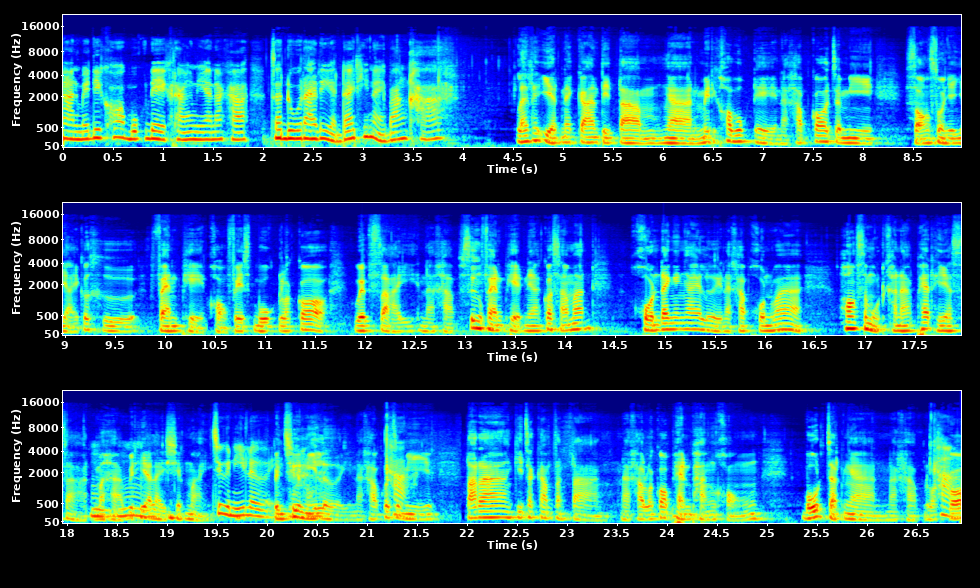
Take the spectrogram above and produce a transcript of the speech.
งาน Medical Book Day ครั้งนี้นะคะ จะดูรายละเอียดได้ที่ไหนบ้างคะ รายละเอียดในการติดตามงาน Medical Book Day นะครับ ก็จะมี 2 ส่วนใหญ่ ๆ ก็คือแฟนเพจของ Facebook แล้วก็เว็บไซต์นะครับ ซึ่งแฟนเพจเนี่ยก็สามารถค้นได้ง่าย ๆเลยนะครับ ค้นว่าห้องสมุดคณะแพทยศาสตร์อืมมหาวิทยาลัยเชียงใหม่ ชื่อนี้เลย เป็นชื่อนี้ะคะเลยนะครับ ก็ค่ะจะมีตารางกิจกรรมต่างๆนะครับ แล้วก็แผนผังของบูธจัดงานนะครับ แล้วก็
